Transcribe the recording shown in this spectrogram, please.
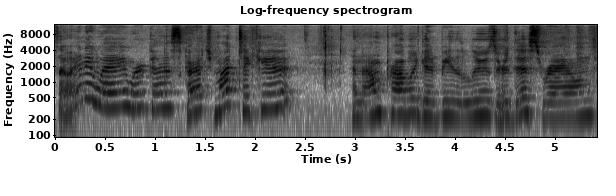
So anyway, we're gonna scratch my ticket and I'm probably gonna be the loser this round.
